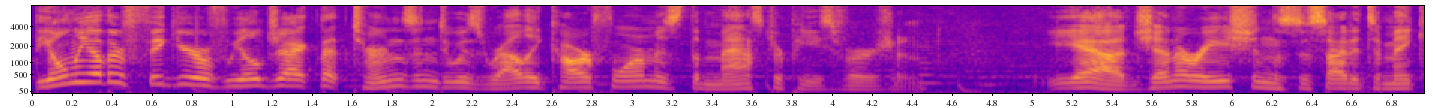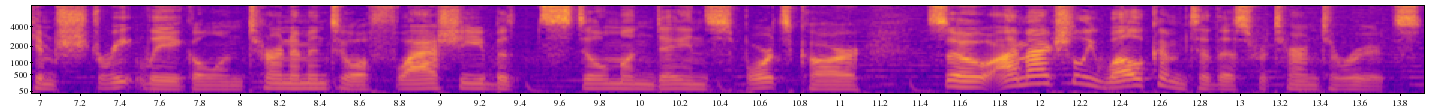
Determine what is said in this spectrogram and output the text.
the only other figure of Wheeljack that turns into his rally car form is the Masterpiece version. Yeah, Generations decided to make him street legal and turn him into a flashy but still mundane sports car, so I'm actually welcome to this return to roots.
